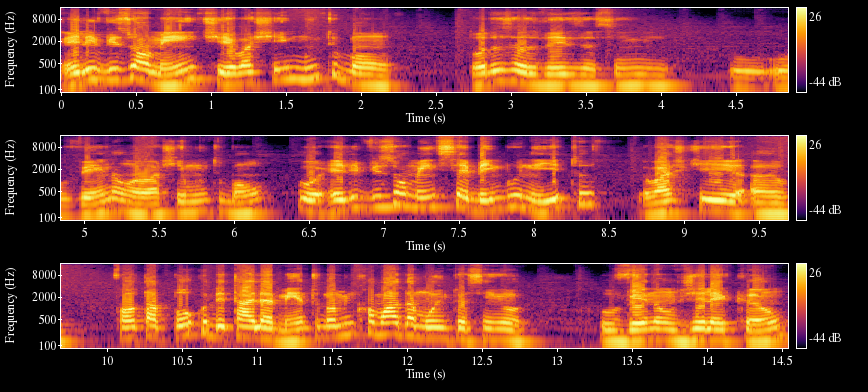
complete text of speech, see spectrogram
ele visualmente eu achei muito bom. Todas as vezes, assim, o, o Venom eu achei muito bom. Ele visualmente ser bem bonito, eu acho que uh, falta pouco detalhamento, não me incomoda muito, assim, o, o Venom gelecão.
